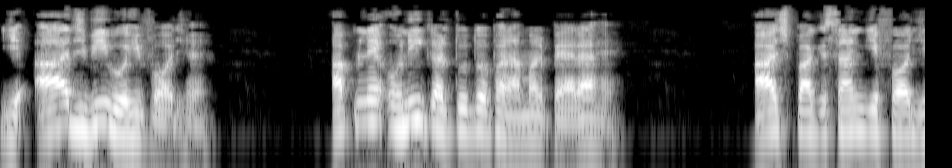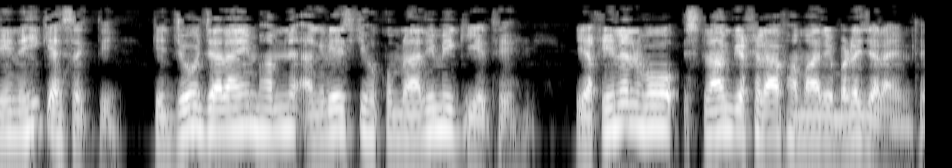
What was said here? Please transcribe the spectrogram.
یہ آج بھی وہی فوج ہے۔ اپنے انہی کرتوتوں پر عمل پیرا ہے۔ آج پاکستان کی فوج یہ نہیں کہہ سکتی کہ جو جرائم ہم نے انگریز کی حکمرانی میں کیے تھے، یقیناً وہ اسلام کے خلاف ہمارے بڑے جرائم تھے۔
